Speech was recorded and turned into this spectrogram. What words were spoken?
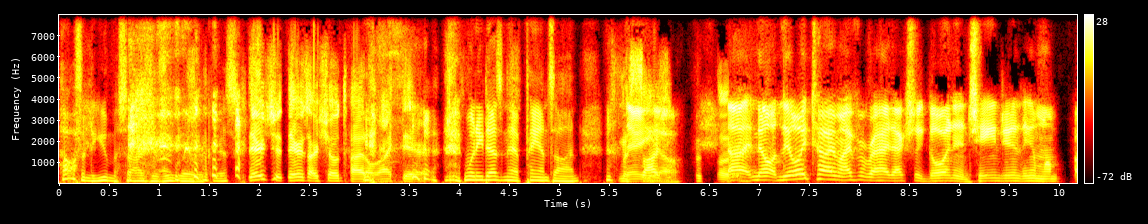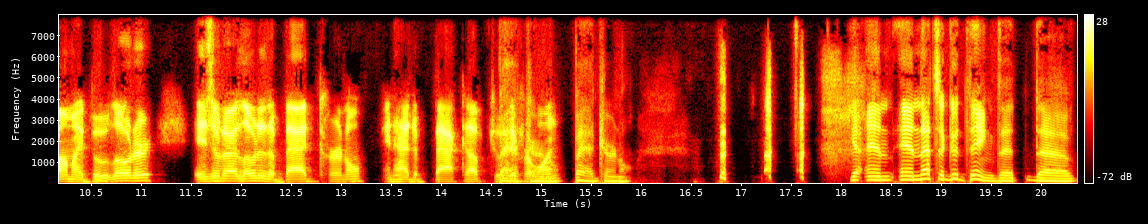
How often do you massage your boot loader, Chris? There's your, there's our show title right there. when he doesn't have pants on. There you Massage go. Uh, no, the only time I've ever had to actually go in and change anything on my, on my bootloader is when I loaded a bad kernel and had to back up to a different kernel. one. Bad kernel. yeah, and and that's a good thing that the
